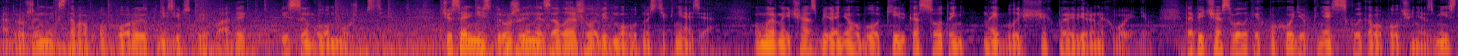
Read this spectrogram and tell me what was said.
а дружинник ставав опорою князівської влади і символом мужності. Чисельність дружини залежала від могутності князя. У мирний час біля нього було кілька сотень найближчих перевірених воїнів. Та під час великих походів князь скликав ополчення з міст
